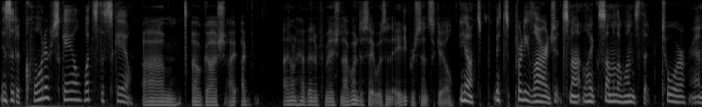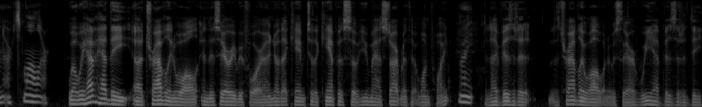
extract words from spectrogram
Is it a quarter scale? What's the scale? Um, oh gosh, I, I, I don't have that information. I wanted to say it was an eighty percent scale. Yeah, it's it's pretty large. It's not like some of the ones that tour and are smaller. Well, we have had the uh, traveling wall in this area before. I know that came to the campus of UMass Dartmouth at one point. Right. And I visited the traveling wall when it was there. We have visited the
